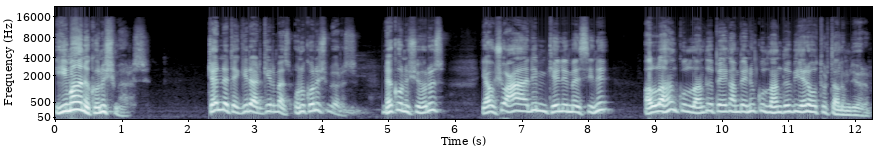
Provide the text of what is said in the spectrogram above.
İmanı konuşmuyoruz. Cennete girer girmez onu konuşmuyoruz. Ne konuşuyoruz? Ya şu alim kelimesini Allah'ın kullandığı, peygamberinin kullandığı bir yere oturtalım diyorum.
